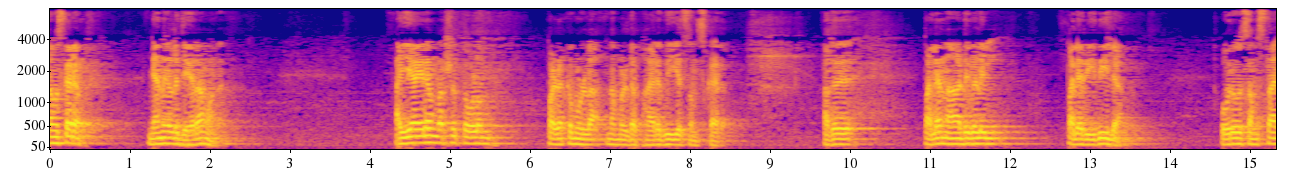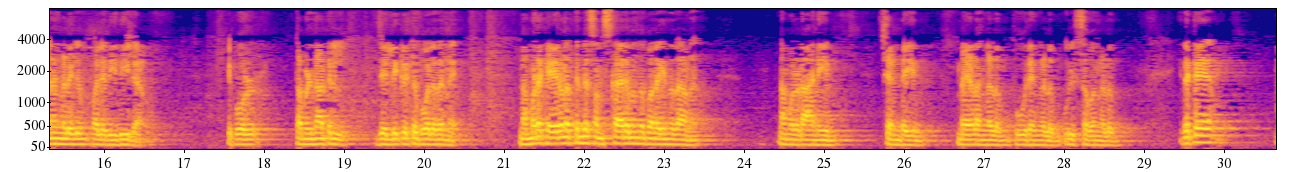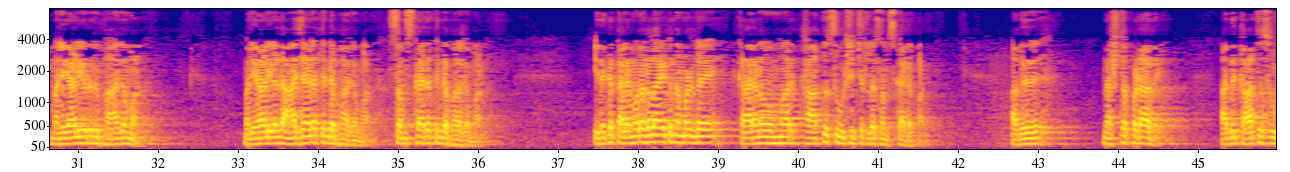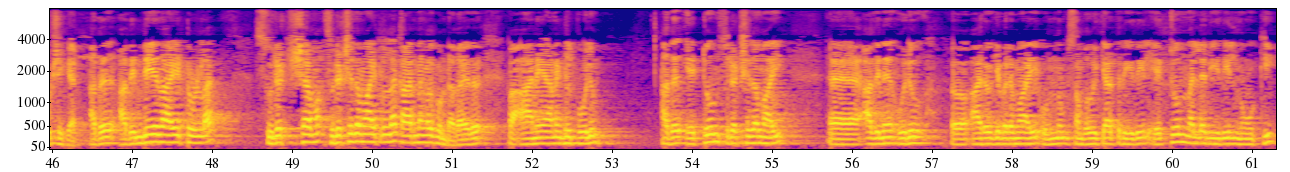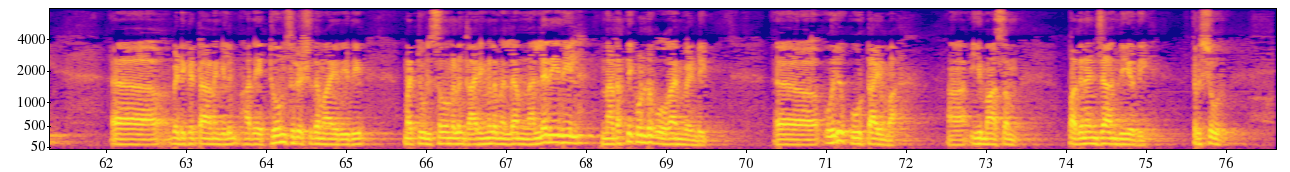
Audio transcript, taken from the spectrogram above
നമസ്കാരം. ഞാൻ നിങ്ങളുടെ ജയറാമാണ്. അയ്യായിരം വർഷത്തോളം പഴക്കമുള്ള നമ്മളുടെ ഭാരതീയ സംസ്കാരം. അത് പല നാടുകളിൽ പല രീതിയിലാണ്. ഓരോ സംസ്ഥാനങ്ങളിലും പല രീതിയിലാണ്. ഇപ്പോൾ തമിഴ്നാട്ടിൽ ജല്ലിക്കെട്ട് പോലെ തന്നെ നമ്മുടെ കേരളത്തിന്റെ സംസ്കാരം എന്ന് പറയുന്നതാണ് നമ്മളുടെ ആനയും ചെണ്ടയും മേളങ്ങളും പൂരങ്ങളും ഉത്സവങ്ങളും ഇതൊക്കെ മലയാളിയുടെ ഒരു ഭാഗമാണ്. മലയാളികളുടെ ആചാരത്തിന്റെ ഭാഗമാണ് സംസ്കാരത്തിന്റെ ഭാഗമാണ്. ഇതൊക്കെ തലമുറകളായിട്ട് നമ്മളുടെ കാരണവന്മാർ കാത്തു സൂക്ഷിച്ചിട്ടുള്ള സംസ്കാരമാണ്. അത് നഷ്ടപ്പെടാതെ അത് കാത്തു സൂക്ഷിക്കാൻ അത് അതിന്റേതായിട്ടുള്ള സുരക്ഷ സുരക്ഷിതമായിട്ടുള്ള കാരണങ്ങൾ കൊണ്ട് അതായത് ആനയാണെങ്കിൽ പോലും അത് ഏറ്റവും സുരക്ഷിതമായി അതിന് ഒരു ആരോഗ്യപരമായി ഒന്നും സംഭവിക്കാത്ത രീതിയിൽ ഏറ്റവും നല്ല രീതിയിൽ നോക്കി വെടിക്കെട്ടാണെങ്കിലും അത് ഏറ്റവും സുരക്ഷിതമായ രീതിയിൽ മറ്റു ഉത്സവങ്ങളും കാര്യങ്ങളുമെല്ലാം നല്ല രീതിയിൽ നടത്തിക്കൊണ്ടു പോകാൻ വേണ്ടി ഒരു കൂട്ടായ്മ ഈ മാസം പതിനഞ്ചാം തീയതി തൃശൂർ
